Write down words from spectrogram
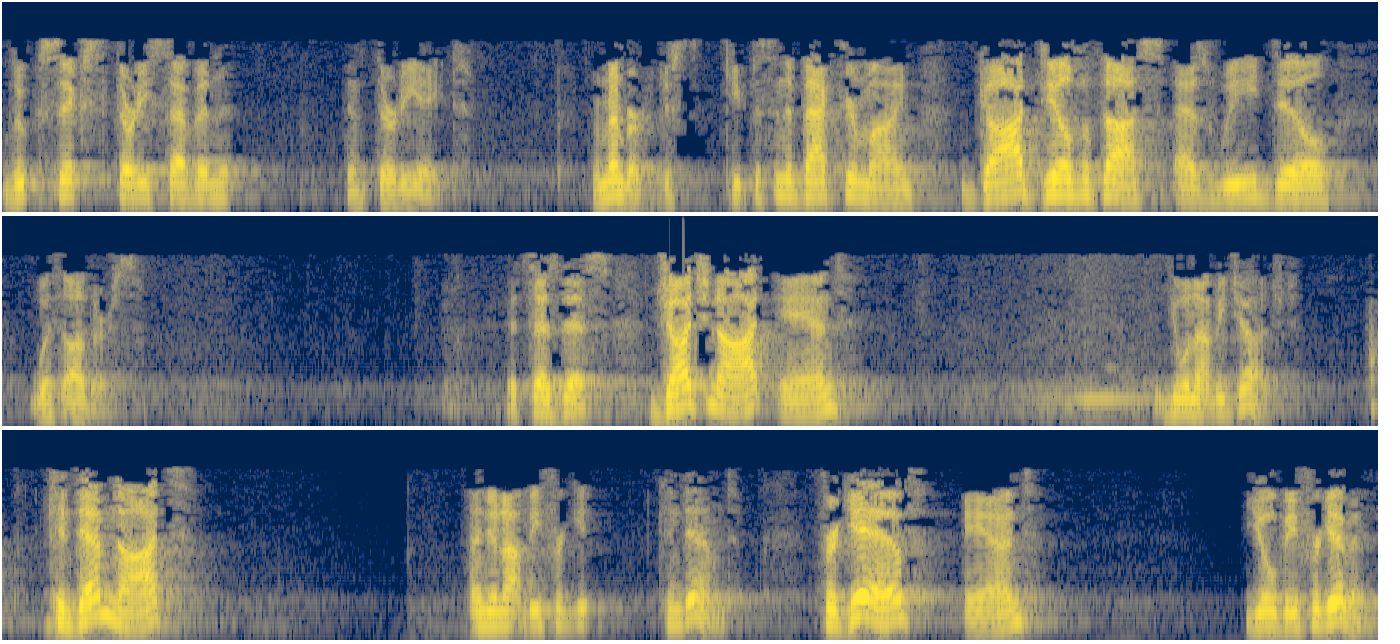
Luke 6, 37 and 38. Remember, just keep this in the back of your mind. God deals with us as we deal with others. It says this, judge not and you will not be judged. Condemn not and you'll not be condemned. Forgive and you'll be forgiven.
